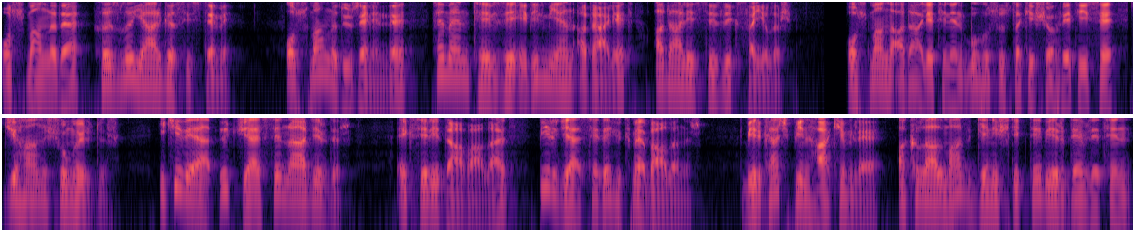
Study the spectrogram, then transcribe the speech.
Osmanlı'da hızlı yargı sistemi. Osmanlı düzeninde hemen tevzi edilmeyen adalet, adaletsizlik sayılır. Osmanlı adaletinin bu husustaki şöhreti ise cihan şumüldür. İki veya üç celse nadirdir. Ekseri davalar bir celsede hükme bağlanır. Birkaç bin hakimle akıl almaz genişlikte bir devletin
